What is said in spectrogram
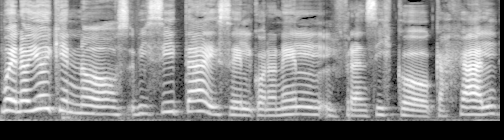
Bueno, y hoy quien nos visita es el coronel Francisco Cajal.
